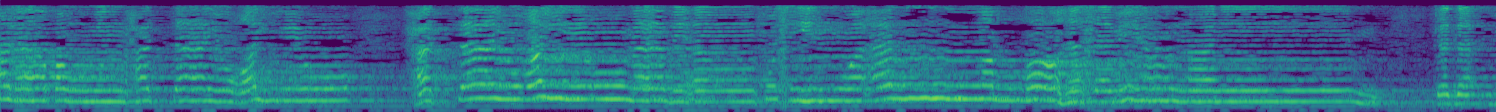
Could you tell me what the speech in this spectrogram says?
على قوم حتى يغيروا حتى يغيروا ما بأنفسهم وأن الله سميع عليم. كدأب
